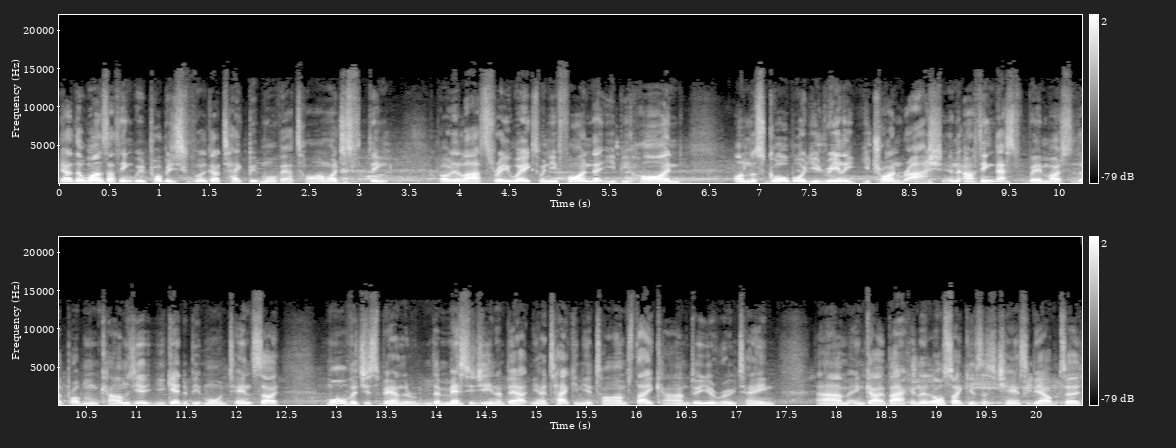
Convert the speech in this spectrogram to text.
know, the ones I think we probably just we've got to take a bit more of our time. I just think probably the last three weeks when you find that you're behind on the scoreboard, you really you try and rush, and I think that's where most of the problem comes. You, you get a bit more intense. So more of it's just about the, the messaging about you know taking your time, stay calm, do your routine, um, and go back. And it also gives us a chance to be able to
